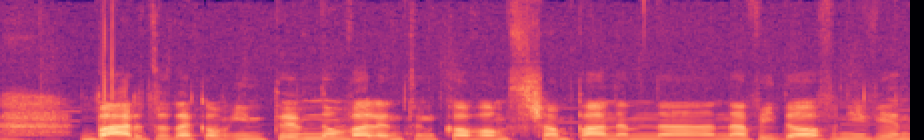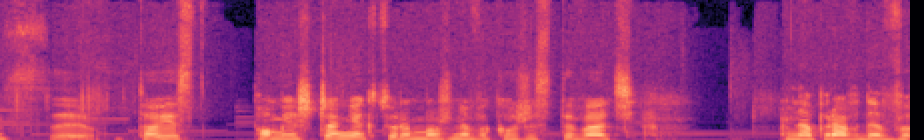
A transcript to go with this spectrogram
bardzo taką intymną, walentynkową z szampanem na, na widowni, więc to jest pomieszczenie, które można wykorzystywać naprawdę w,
